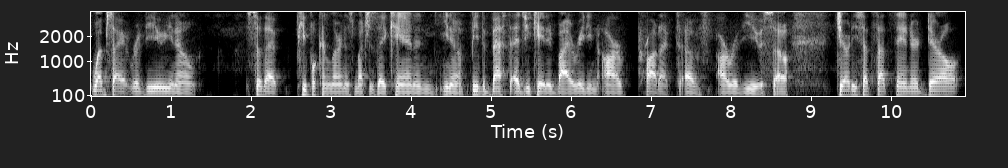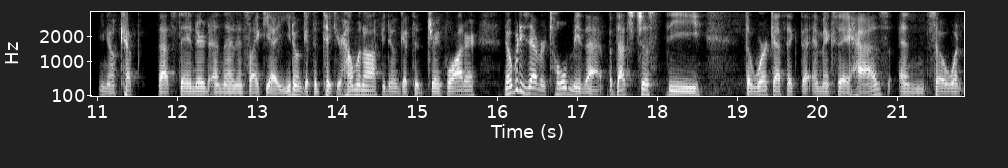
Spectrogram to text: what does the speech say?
website review, you know, so that people can learn as much as they can and, you know, be the best educated by reading our product of our review. So Jody sets that standard. Daryl, you know, kept that standard. And then it's like, yeah, you don't get to take your helmet off. You don't get to drink water. Nobody's ever told me that, but that's just the, the work ethic that MXA has. And so when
